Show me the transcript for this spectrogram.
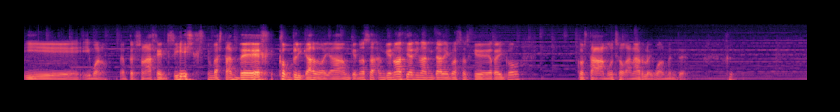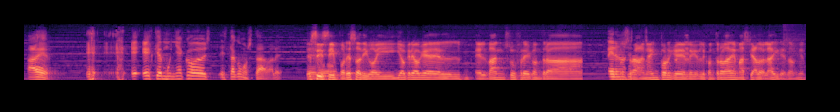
Y, y bueno, el personaje en sí bastante complicado ya, aunque no, aunque no hacía ni la mitad de cosas que Reiko, costaba mucho ganarlo igualmente. A ver, eh, eh, es que el muñeco es- está como está, ¿vale? Pero- Sí, sí, por eso digo, y yo creo que el, el Bang sufre contra, Pero contra Nine porque le, le controla demasiado el aire también.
